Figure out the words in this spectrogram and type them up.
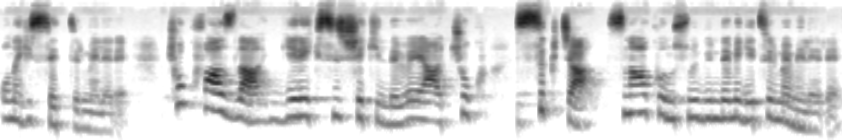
ona hissettirmeleri, çok fazla gereksiz şekilde veya çok sıkça sınav konusunu gündeme getirmemeleri,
